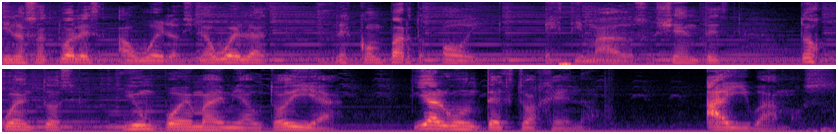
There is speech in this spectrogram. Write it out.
y en los actuales abuelos y abuelas, les comparto hoy, estimados oyentes, dos cuentos y un poema de mi autoría y algún texto ajeno. Ahí vamos.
